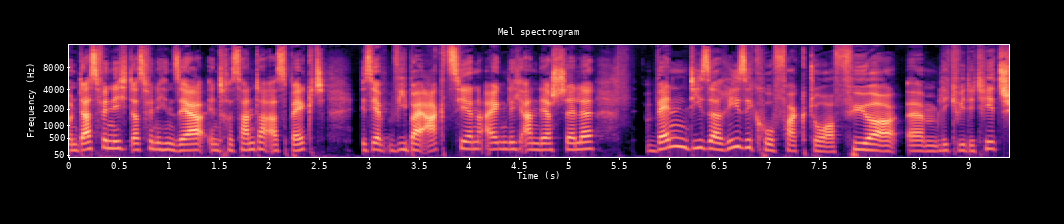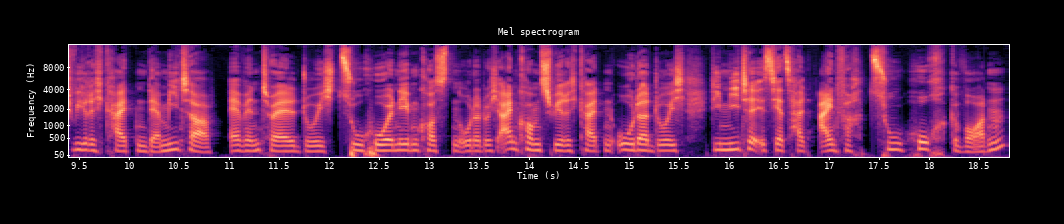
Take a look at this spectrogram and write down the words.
Und das finde ich, das finde ich ein sehr interessanter Aspekt. Ist ja wie bei Aktien eigentlich an der Stelle wenn dieser Risikofaktor für ähm, Liquiditätsschwierigkeiten der Mieter eventuell durch zu hohe Nebenkosten oder durch Einkommensschwierigkeiten oder durch die Miete ist jetzt halt einfach zu hoch geworden,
